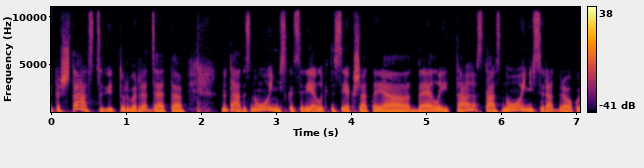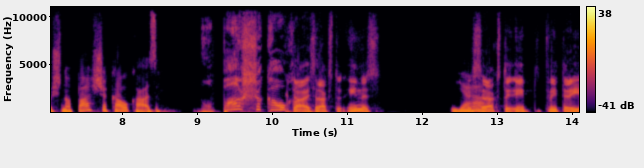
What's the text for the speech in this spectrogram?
īpašs stāsts. Tur var redzēt nu, tādas nūjiņas, kas ir ieliktas iekšā tajā dēlī. Tās, tās nūjiņas ir atbraukušas no paša Kaukāza. no paša kaut kā. Tā es rakstu Ines. Jā, Es rakstu Twitterī,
